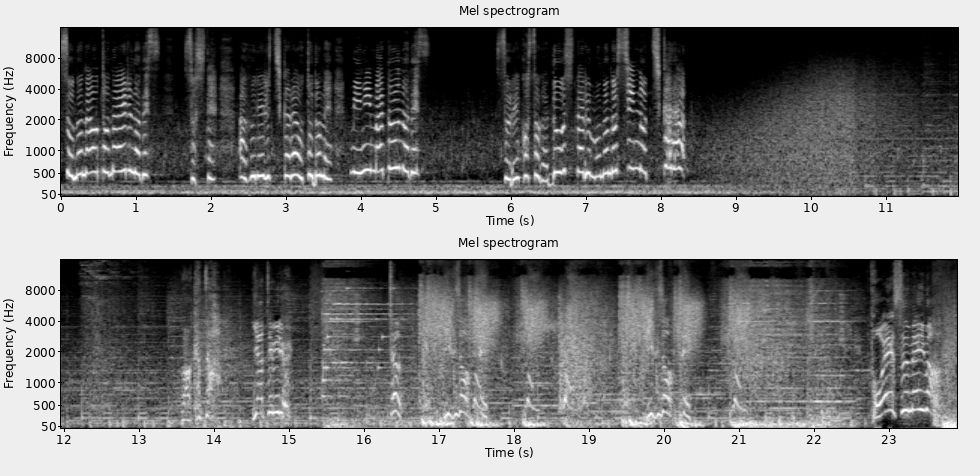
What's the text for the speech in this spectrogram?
その名を唱えるのです。そして溢れる力をとどめ身にまとうのですそれこそが同志たる者の真の力。分かった。やってみる。と行くぞ。行くぞ。ポエスメイマー。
